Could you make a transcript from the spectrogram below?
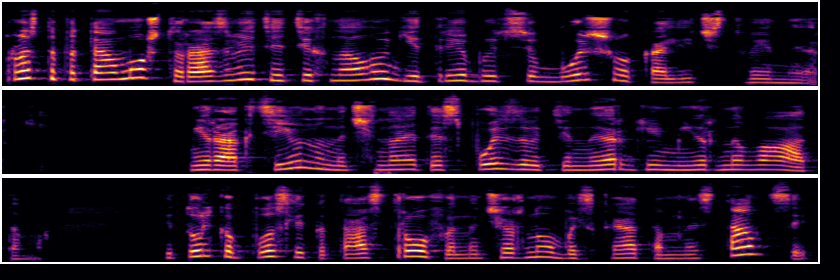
Просто потому, что развитие технологий требует все большего количества энергии. Мир активно начинает использовать энергию мирного атома, и только после катастрофы на Чернобыльской атомной станции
